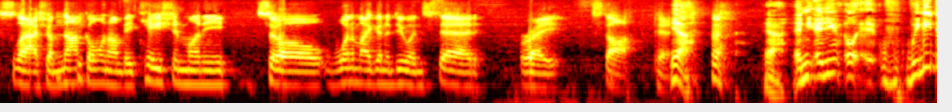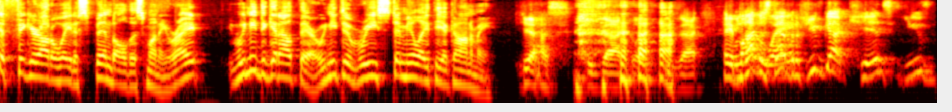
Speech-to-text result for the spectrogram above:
slash I'm not going on vacation money. So what am I going to do instead? Right, stock pick. Yeah, yeah, and and you, we need to figure out a way to spend all this money, right? We need to get out there. We need to re-stimulate the economy. Yes, exactly, exactly. Hey, well, by the way, that, but if you've got kids, you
